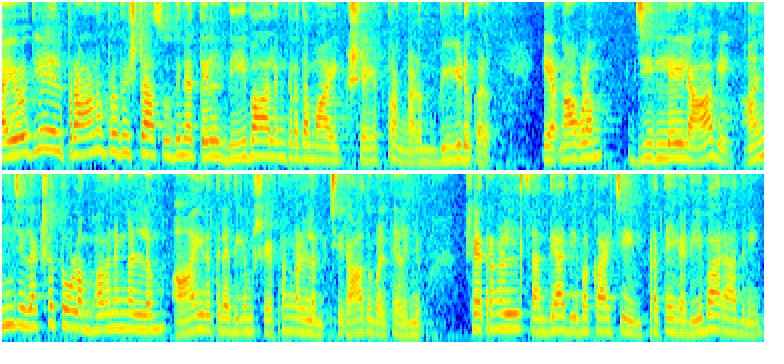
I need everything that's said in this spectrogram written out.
അയോധ്യയിൽ പ്രാണപ്രതിഷ്ഠാ സുദിനത്തിൽ ദീപാലംകൃതമായി ക്ഷേത്രങ്ങളും വീടുകളും. എറണാകുളം ജില്ലയിലാകെ അഞ്ച് ലക്ഷത്തോളം ഭവനങ്ങളിലും ആയിരത്തിലധികം ക്ഷേത്രങ്ങളിലും ചിരാതുകൾ തെളിഞ്ഞു. ക്ഷേത്രങ്ങളിൽ സന്ധ്യാദീപ കാഴ്ചയും പ്രത്യേക ദീപാരാധനയും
